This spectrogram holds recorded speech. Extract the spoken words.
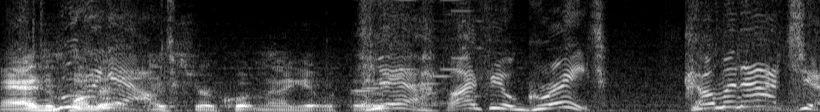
I just want that out. extra equipment I get with this. Yeah, I feel great. Coming at you.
